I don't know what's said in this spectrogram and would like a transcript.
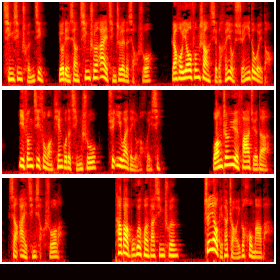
清新纯净，有点像青春爱情之类的小说。然后腰封上写的很有悬疑的味道，一封寄送往天国的情书，却意外的有了回信。王峥越发觉得像爱情小说了。他爸不会焕发新春，真要给他找一个后妈吧？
